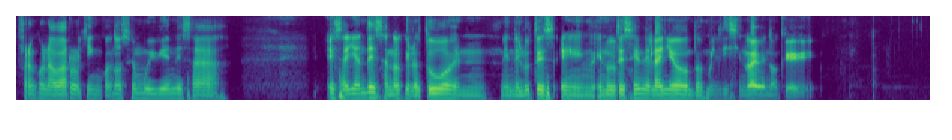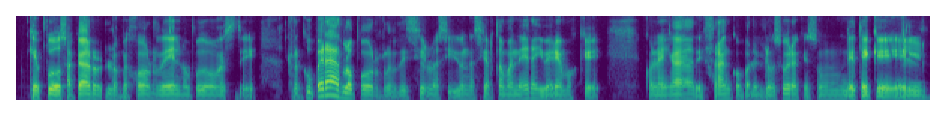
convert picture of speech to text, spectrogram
Franco Navarro, quien conoce muy bien esa, esa Yandesa, ¿no? Que lo tuvo en, en el UTC, en, en, UTC en el año 2019, ¿no? Que, que pudo sacar lo mejor de él, no pudo este, recuperarlo, por decirlo así, de una cierta manera, y veremos que con la llegada de Franco para el clausura, que es un DT que él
